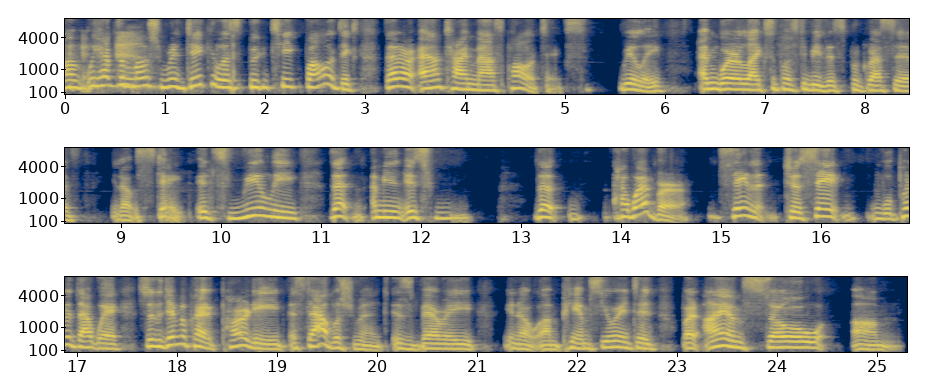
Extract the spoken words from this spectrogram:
um, we have the most ridiculous boutique politics that are anti mass politics, really. And we're like supposed to be this progressive, you know, state. It's really that, I mean, it's the, however, saying that to say, we'll put it that way. So the Democratic Party establishment is very, you know, um, PMC oriented, but I am so, um,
